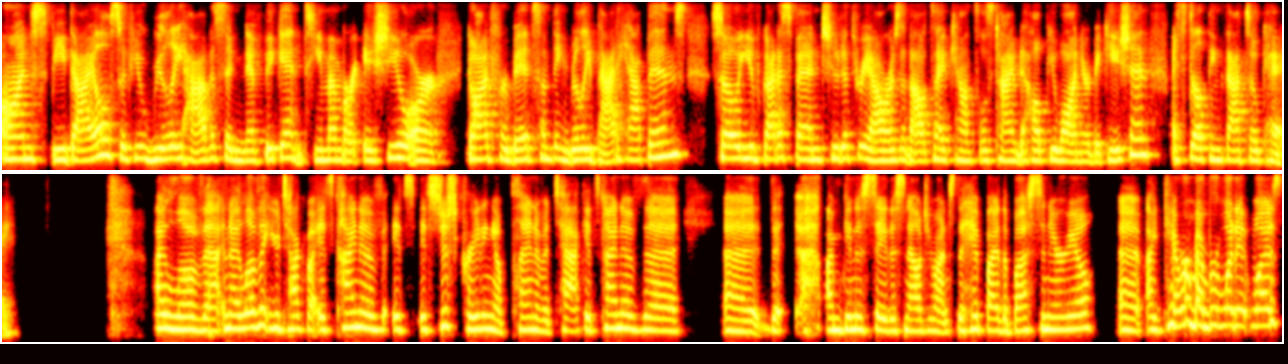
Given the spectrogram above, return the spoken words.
on speed dial. So if you really have a significant team member issue or God forbid something really bad happens, so you've got to spend 2 to 3 hours of outside counsel's time to help you on your vacation, I still think that's okay. I love that. And I love that you talk about it's kind of it's it's just creating a plan of attack. It's kind of the uh, the I'm going to say this analogy wrong. It's the hit by the bus scenario. Uh, I can't remember what it was.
